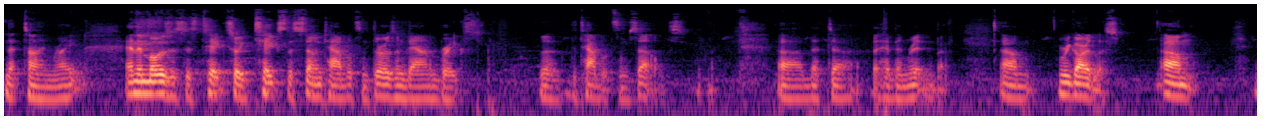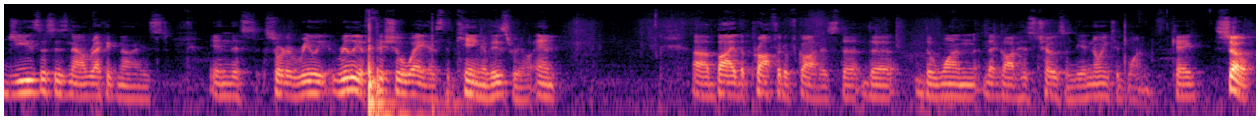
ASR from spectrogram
that time, right? And then Moses is take, so he takes the stone tablets and throws them down and breaks the, the tablets themselves uh, that, uh, that had been written. But um, regardless, um, Jesus is now recognized in this sort of really, really official way as the king of Israel. And uh, by the prophet of God as the, the, the one that God has chosen, the anointed one. Okay? So,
